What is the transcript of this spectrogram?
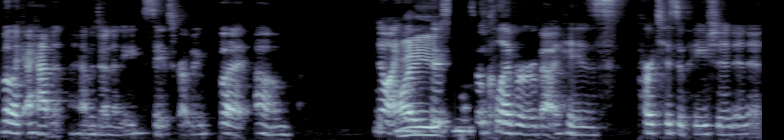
but like i haven't i haven't done any save scrubbing but um no i think I- there's something so clever about his participation in it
